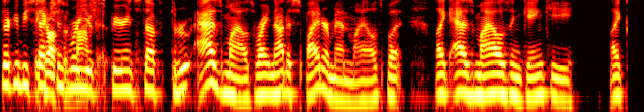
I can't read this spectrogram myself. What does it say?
there could be they sections where you experience it. stuff through as Miles, right? Not as Spider-Man Miles, but like as Miles and Ganke, like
